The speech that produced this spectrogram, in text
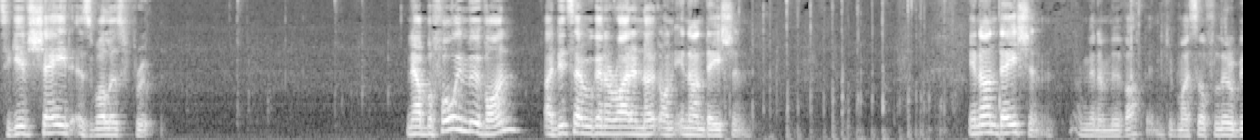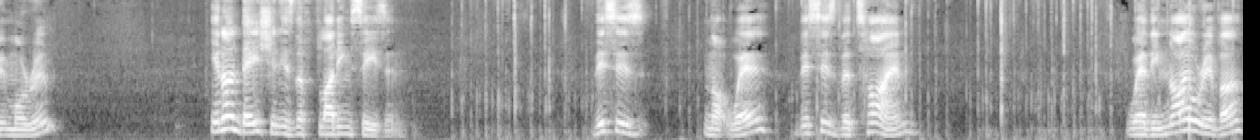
to give shade as well as fruit. Now, before we move on, I did say we are going to write a note on inundation. Inundation. I'm going to move up and give myself a little bit more room. Inundation is the flooding season. This is not where, this is the time where the Nile River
